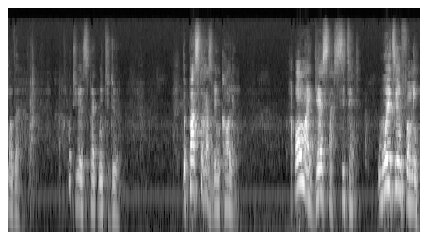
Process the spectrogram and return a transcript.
Mother, what do you expect me to do? The pastor has been calling. All my guests are seated, waiting for me.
